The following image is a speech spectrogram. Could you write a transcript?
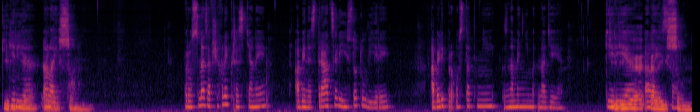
Kyrie eleison. Prosme za všechny křesťany, aby nestráceli jistotu víry a byli pro ostatní znamením naděje. Kyrie eleison.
